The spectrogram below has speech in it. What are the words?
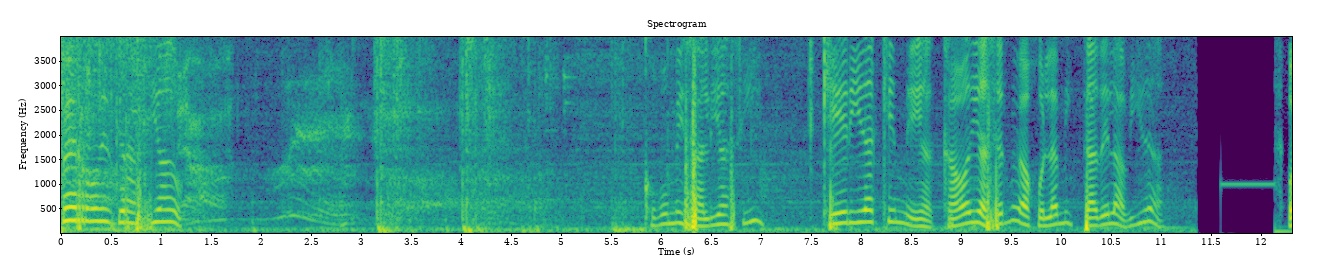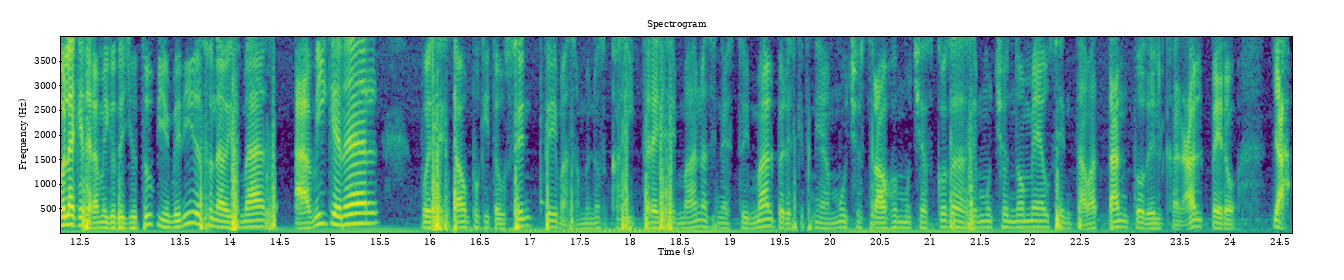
¡Perro desgraciado! ¿Cómo me salí así? ¿Qué herida que me acaba de hacer me bajó la mitad de la vida? Hola, ¿qué tal amigos de YouTube? Bienvenidos una vez más a mi canal. Pues estaba un poquito ausente, más o menos casi tres semanas, si no estoy mal, pero es que tenía muchos trabajos, muchas cosas. Hace mucho no me ausentaba tanto del canal, pero ya,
